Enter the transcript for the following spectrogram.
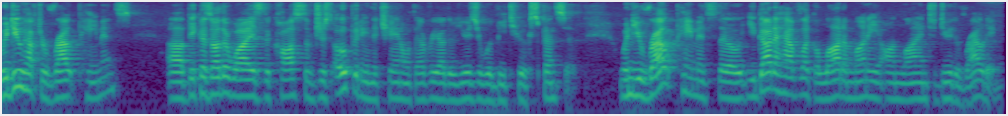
We do have to route payments uh, because otherwise the cost of just opening the channel with every other user would be too expensive. When you route payments, though, you got to have like a lot of money online to do the routing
